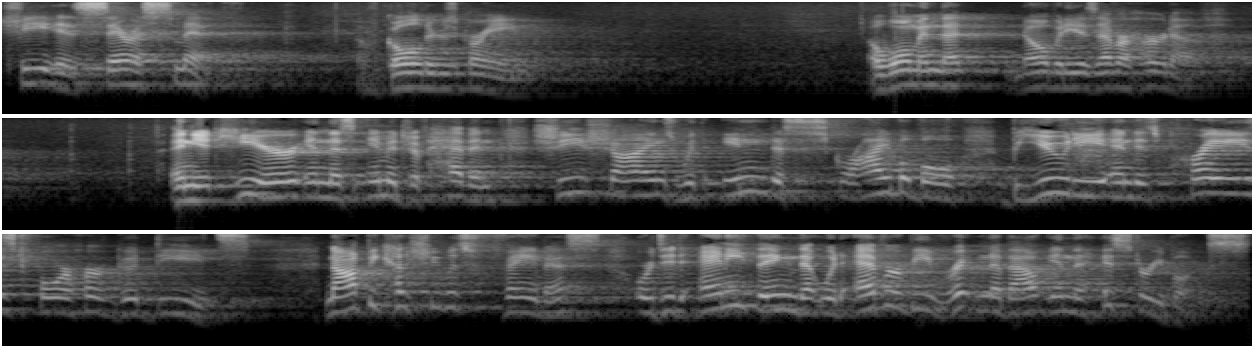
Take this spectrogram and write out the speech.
She is Sarah Smith of Golders Green, a woman that nobody has ever heard of. And yet, here in this image of heaven, she shines with indescribable beauty and is praised for her good deeds. Not because she was famous or did anything that would ever be written about in the history books,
